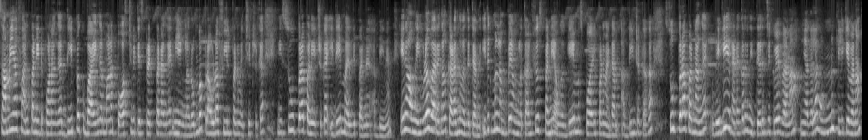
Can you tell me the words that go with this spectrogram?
செமையாக ஃபன் பண்ணிட்டு போனாங்க. தீபக் பயங்கரமான பாசிட்டிவிட்டி ஸ்ப்ரெட் பண்ணாங்க. நீ எங்களை ரொம்ப ப்ரௌடாக ஃபீல் பண்ண வச்சுட்ருக்க. நீ சூப்பராக பண்ணிகிட்ருக்க இதே மாதிரி பண்ணு அப்படின்னு. ஏன்னா அவங்க இவ்வளோ வாரங்கள் கடந்து வந்துட்டாங்க. இதுக்கு மேலே நம்ம போய் அவங்கள கன்ஃபியூஸ் பண்ணி அவங்க கேமை ஸ்பாயில் பண்ண வேண்டாம் அப்படின்றக்காக சூப்பராக பண்ணாங்க. வெளியே நடக்கிறத நீ தெரிஞ்சுக்கவே வேணாம். நீ அதெல்லாம் ஒன்றும் கிழிக்க வேணாம்.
